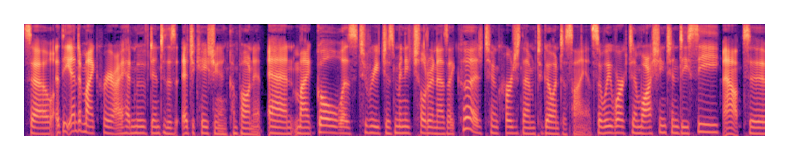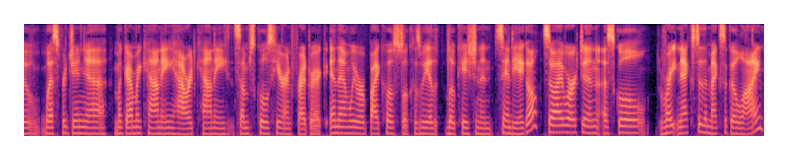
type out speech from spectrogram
So at the end of my career, I had moved into this education component, and my goal was to reach as many children as I could to encourage them to go into science. So we worked in Washington, D.C., out to West Virginia, Montgomery County, Howard County, some schools here in Frederick, and then we were bi-coastal because we had a location in San Diego. So I worked in a school right next to the Mexico line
